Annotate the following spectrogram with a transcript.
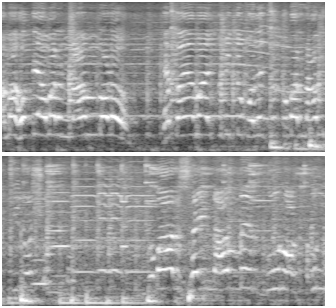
আমা হতে আমার নাম বড়। হে দয়াময়, তুমি তো বলেছ তোমার নাম চির তোমার সেই নামের গুণ অক্ষুণ্ণ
